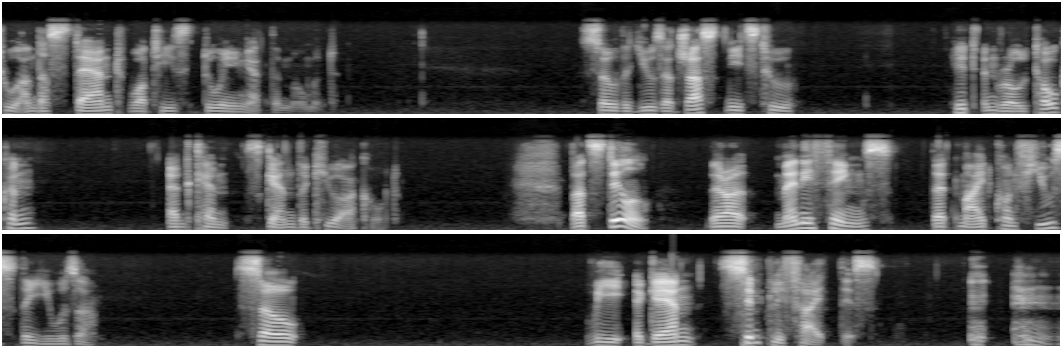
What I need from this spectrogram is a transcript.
to understand what he's doing at the moment. So the user just needs to hit enroll token and can scan the QR code. But still, there are many things that might confuse the user. So we again simplified this.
